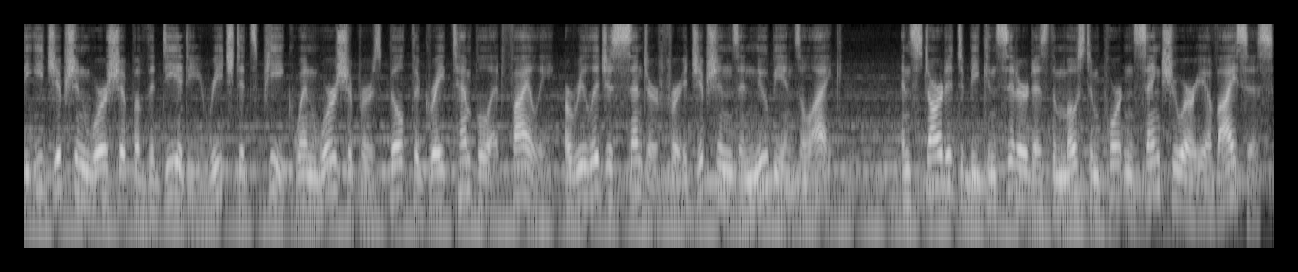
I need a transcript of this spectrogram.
The Egyptian worship of the deity reached its peak when worshippers built the Great Temple at Philae, a religious center for Egyptians and Nubians alike, and started to be considered as the most important sanctuary of Isis,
